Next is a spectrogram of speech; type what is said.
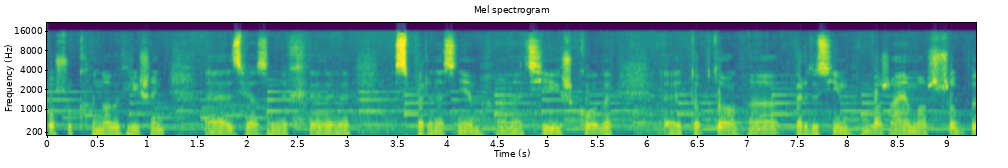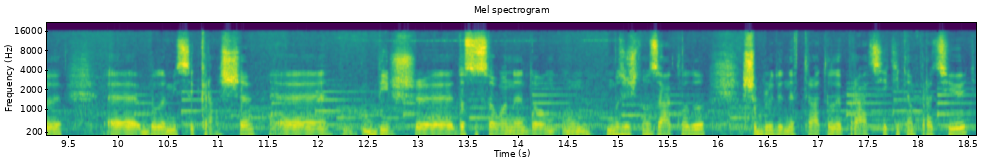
пошук нових рішень, е, зв'язаних з перенесенням е, цієї школи. Е, Тобто, е, передусім бажаємо, щоб було місце краще, більш достосоване до музичного закладу, щоб люди не втратили праці, які там працюють.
